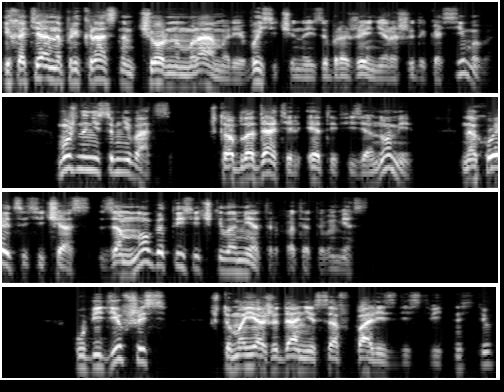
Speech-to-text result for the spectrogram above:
И хотя на прекрасном черном мраморе высечено изображение Рашида Касимова, можно не сомневаться, что обладатель этой физиономии находится сейчас за много тысяч километров от этого места. Убедившись, что мои ожидания совпали с действительностью,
